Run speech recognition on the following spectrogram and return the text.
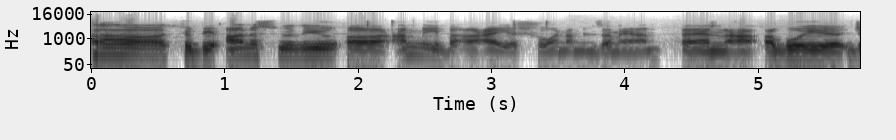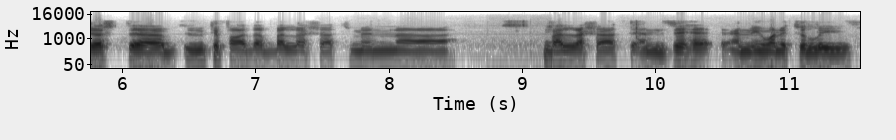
Uh, to be honest with you, uh, عمي بقى عايش هون من زمان and uh, ابوي just uh, الانتفاضة بلشت من uh, بلشت and زهق and he wanted to leave.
